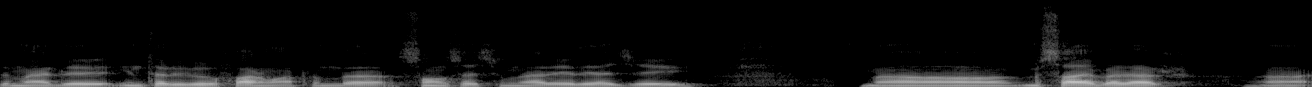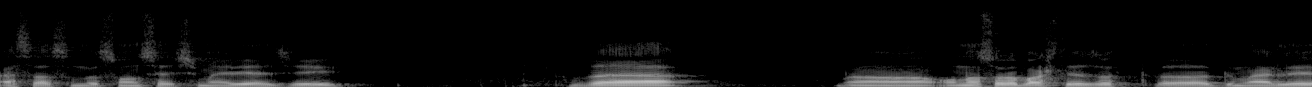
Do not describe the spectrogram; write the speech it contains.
deməli intervyu formatında son seçimləri eləyəcəyik. Müsahibələr əsasında son seçim eləyəcəyik və ondan sonra başlayacaq deməli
